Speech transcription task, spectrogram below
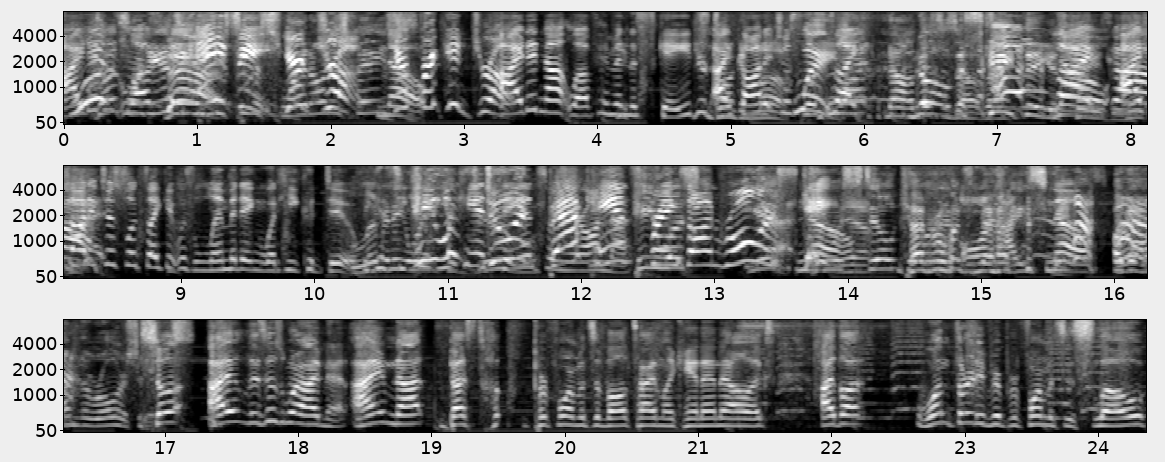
I What? didn't love Did him. you see the AB, sweat you're on his drunk. face? No. You're freaking drunk. I did not love him in the skates. you're I drunk in thought it love. just Wait, looked like. No, no, this is the all- skate thing is No, crazy. I thought it just looked like it was limiting what he could do. Limiting because what he, he you could can't do. dance when you're on backhand that. He springs on roller yeah, skates. He was still killing it Everyone's on mad. ice skates. No. Okay. on the roller skates. So I this is where I'm at. I am not best h- performance of all time like Hannah and Alex. I thought one third of your performance is slow,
